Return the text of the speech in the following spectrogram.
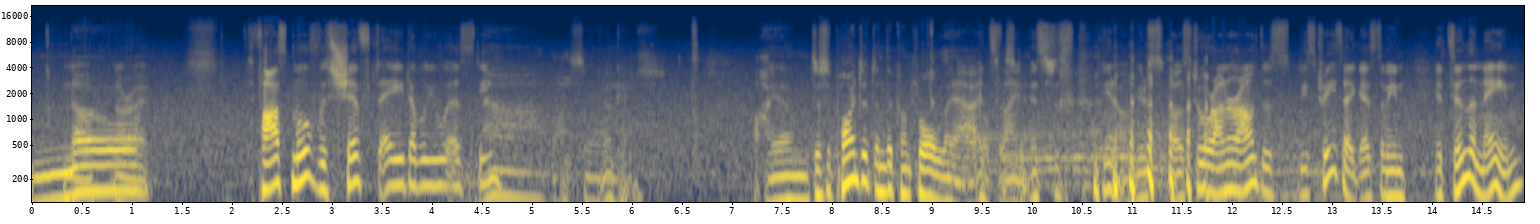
No. All right. fast move with Shift A W S D? that's, um, Okay. I am disappointed in the control layout. Yeah, it's fine. game. It's just you know you're supposed to run around this these trees. I guess. I mean, it's in the name.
